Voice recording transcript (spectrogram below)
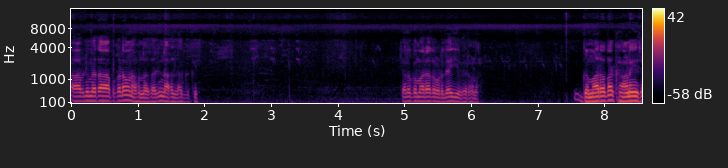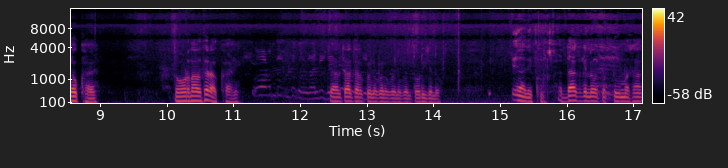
ਆਪ ਨਹੀਂ ਮੈਂ ਤਾਂ ਆਪ ਕਢਾਉਣਾ ਹੁੰਦਾ ਸਾਰੀ ਨਾਲ ਲੱਗ ਕੇ। ਚਲੋ ਗਮਾਰਾ ਤੋੜ ਲਿਆਈਏ ਫਿਰ ਹੁਣ। ਗਮਾਰਾ ਤਾਂ ਖਾਣਾ ਹੀ ਸੌਖਾ ਹੈ। ਤੋੜਨਾ ਉਥੇ ਔਖਾ ਹੈ। ਚੱਲ ਚੱਲ ਚੱਲ ਕੋਈ ਨਾ ਕੋਈ ਨਾ ਕੋਈ ਨਾ ਕੋਈ ਨਾ, ਤੋੜੀ ਚੱਲੋ। ਇਹ ਆ ਦੇਖੋ, ਅੱਧਾ ਕੁ ਕਿਲੋ ਤੱਤੂ ਮਸਾਂ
